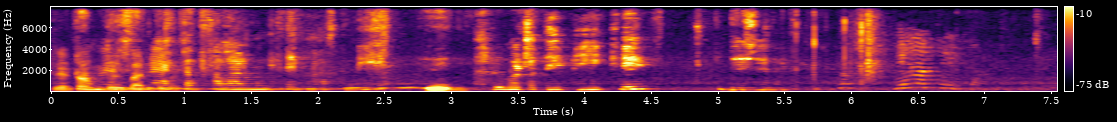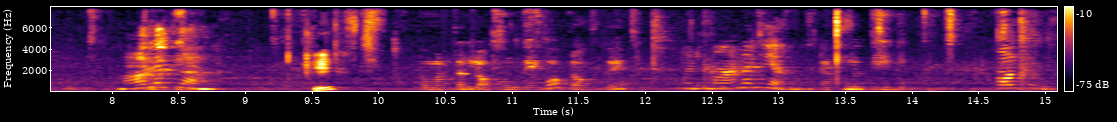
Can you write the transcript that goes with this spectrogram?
এটা টক দই বাড়িতে একটা থালার মধ্যে ভাত নিয়ে আলু বাটা দিয়ে মেখে ভেজে নেব। কি? তোমারটা লবণ দেবো টক দই। মানে মা নাকি আমি এখনও দিইনি অল্প দিদা হুম? মা আমি- নাকি আমি? হুম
